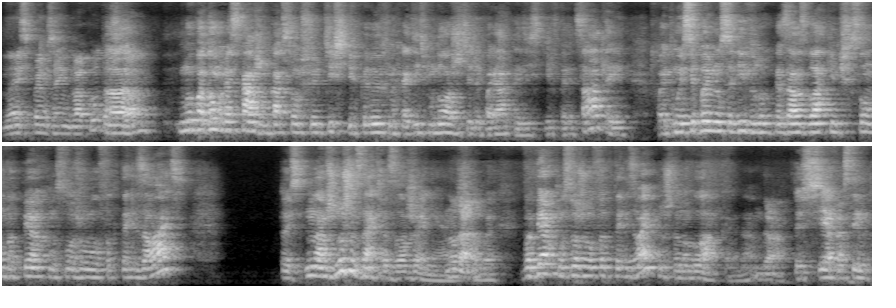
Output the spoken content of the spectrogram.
Но если поймем за 2 ку, то А, мы потом расскажем, как с помощью эллиптических кривых находить множители порядка 10 в 30. Поэтому если p минус 1 вдруг оказалось гладким числом, во-первых, мы сможем его факторизовать. То есть ну, нам же нужно знать разложение. Ну да. чтобы- Во-первых, мы сможем его факторизовать, потому что оно гладкое, да? Да. То есть все простые...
